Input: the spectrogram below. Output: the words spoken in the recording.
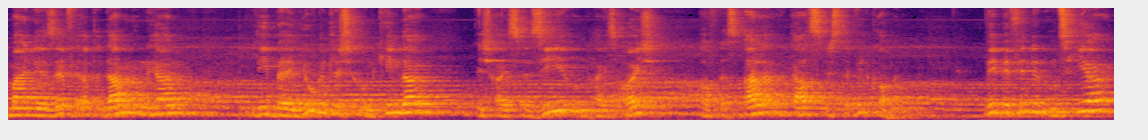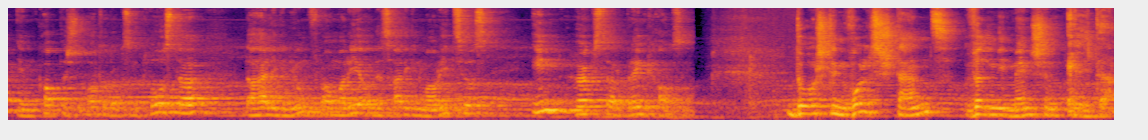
Meine sehr verehrten Damen und Herren, liebe Jugendliche und Kinder, ich heiße Sie und heiße euch auf das allerherzlichste Willkommen. Wir befinden uns hier im koptischen orthodoxen Kloster der heiligen Jungfrau Maria und des heiligen Mauritius in Höchster Brinkhausen. Durch den Wohlstand werden die Menschen älter.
